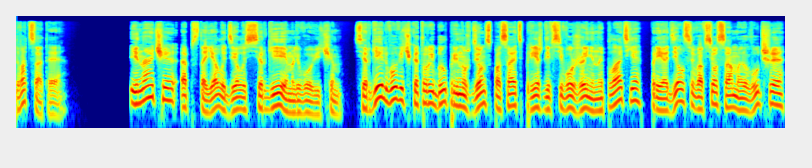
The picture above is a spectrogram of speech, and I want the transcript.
20. Иначе обстояло дело с Сергеем Львовичем. Сергей Львович, который был принужден спасать прежде всего Женины платья, приоделся во все самое лучшее,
